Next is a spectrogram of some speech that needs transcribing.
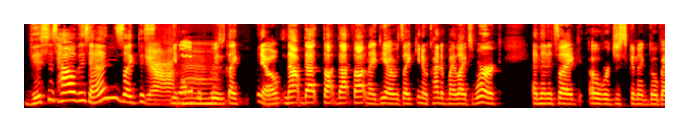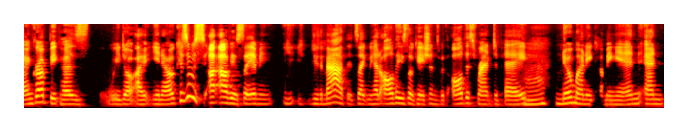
this is how this ends like this Yeah. you know Mhm. it was like you know that that thought that thought and idea was like you know kind of my life's work and then it's like oh we're just gonna go bankrupt because we don't, I, you know, because it was obviously, I mean, you, you, do the math. It's like we had all these locations with all this rent to pay, mm-hmm. no money coming in. And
